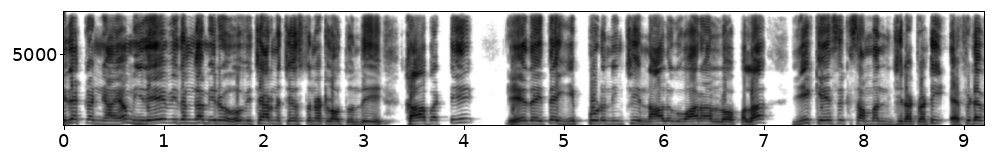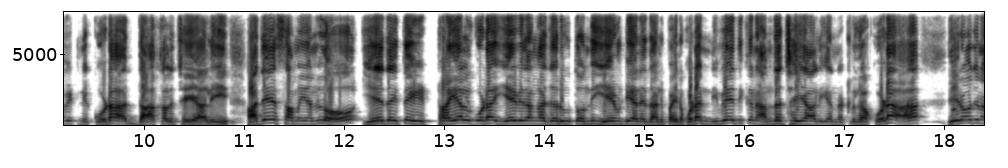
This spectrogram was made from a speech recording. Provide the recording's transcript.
ఇదెక్కడ న్యాయం? ఇదే విధంగా మీరు విచారణ చేస్తున్నట్లు అవుతుంది కాబట్టి ఏదైతే ఇప్పుడు నుంచి నాలుగు వారాల లోపల ఈ కేసుకి సంబంధించినటువంటి ఎఫిడవిట్ని కూడా దాఖలు చేయాలి. అదే సమయంలో ఏదైతే ఈ ట్రయల్ కూడా ఏ విధంగా జరుగుతోంది ఏమిటి అనే దానిపైన కూడా నివేదికను అందజేయాలి అన్నట్లుగా కూడా ఈ రోజున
